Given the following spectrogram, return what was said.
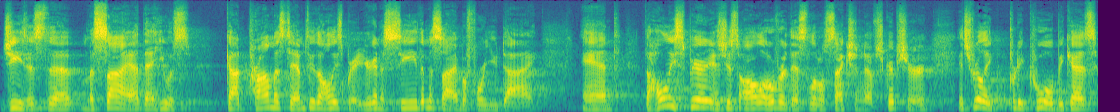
Jesus, the Messiah that he was God promised him through the Holy Spirit, you're going to see the Messiah before you die. And the Holy Spirit is just all over this little section of Scripture. It's really pretty cool because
